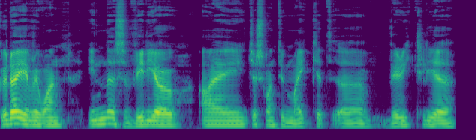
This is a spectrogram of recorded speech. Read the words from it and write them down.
Good day everyone. In this video I just want to make it uh, very clear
